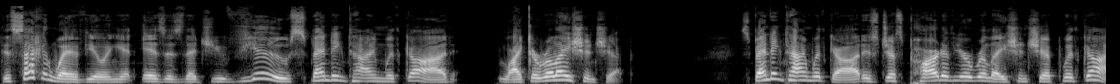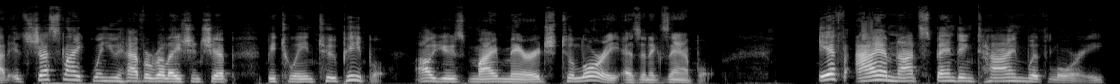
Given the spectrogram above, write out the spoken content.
The second way of viewing it is, is that you view spending time with God like a relationship. Spending time with God is just part of your relationship with God. It's just like when you have a relationship between two people. I'll use my marriage to Lori as an example. If I am not spending time with Lori,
